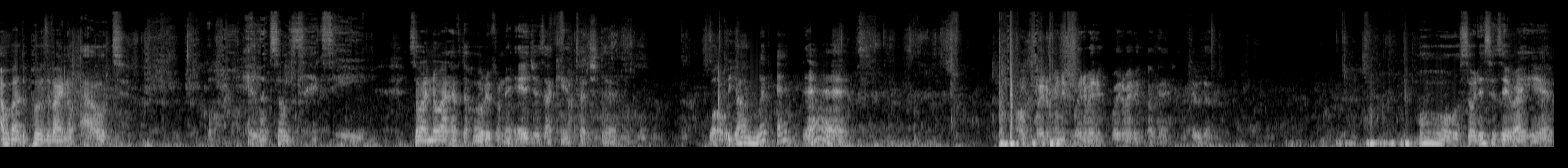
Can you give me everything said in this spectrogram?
I'm about to pull the vinyl out. It looks so sexy. So I know I have to hold it from the edges. I can't touch the... Whoa, y'all look at that. Oh, wait a minute, wait a minute, wait a minute. Okay, here we go. Oh, so this is it right here.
